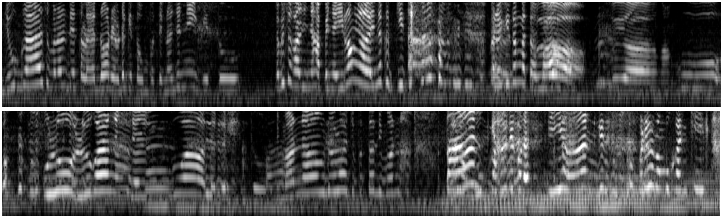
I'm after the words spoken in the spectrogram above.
juga. Sebenarnya dia teledor ya udah kita umpetin aja nih gitu tapi sekalinya HP-nya hilang nyalainnya ke kita padahal kita nggak tahu Lu apa-apa ya, Lu ya ngaku. Aku lu, lu kan yang jalin gua tadi itu. Di mana? Udahlah cepetan di mana? Tan, gitu deh udah. Iya, gitu. Padahal emang bukan kita.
